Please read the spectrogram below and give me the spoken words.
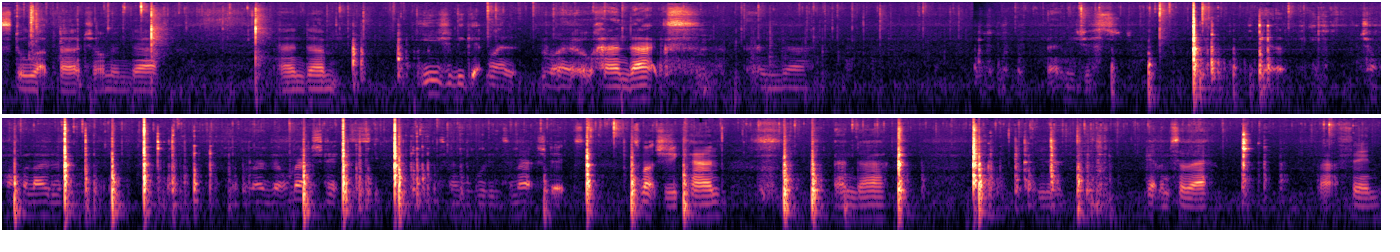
Little stool I perch on and uh, and um, usually get my my little hand axe and uh, then you just get, chop up a load of a load of little matchsticks, turn the wood into matchsticks as much as you can, and uh, you know get them so they're that thin.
